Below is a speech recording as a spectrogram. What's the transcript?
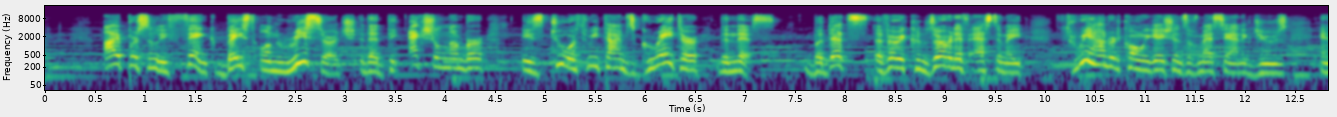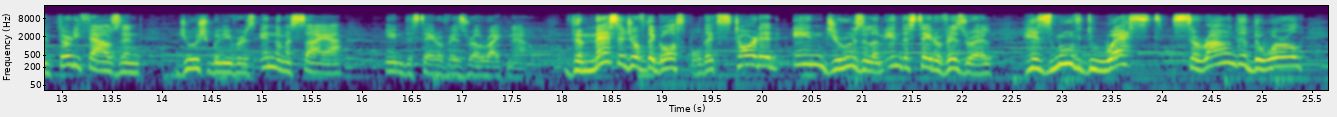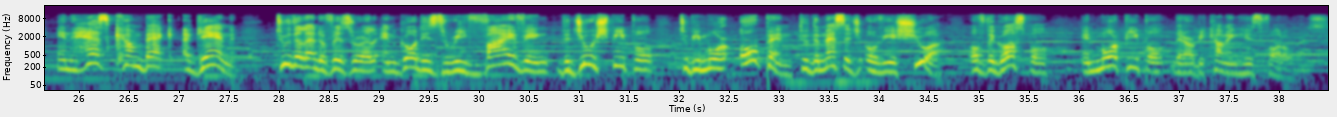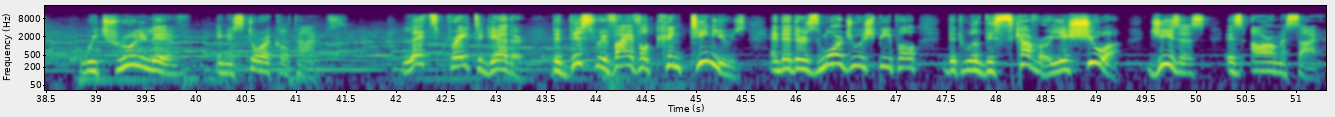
I personally think, based on research, that the actual number is two or three times greater than this. But that's a very conservative estimate 300 congregations of Messianic Jews and 30,000 Jewish believers in the Messiah in the state of Israel right now. The message of the gospel that started in Jerusalem, in the state of Israel, has moved west, surrounded the world, and has come back again to the land of Israel and God is reviving the Jewish people to be more open to the message of Yeshua, of the gospel, and more people that are becoming his followers. We truly live in historical times. Let's pray together that this revival continues and that there's more Jewish people that will discover Yeshua, Jesus, as our Messiah.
